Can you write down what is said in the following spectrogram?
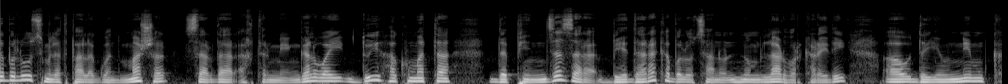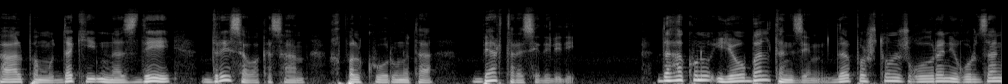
د بلوڅ ملتپاله ګوند مشر سردار اختر مینګل وایي دوی حکومت ته د پنځه زره بې درکه بلوڅانو نوملړ ورکړی دی او د یو نیم کال په موده کې نزدې درې سوه کسان خپل کورونو ته بېرته رسېدلي دي. د حقونو یو بل تنظیم د پښتون ژغورنې غورځنګ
